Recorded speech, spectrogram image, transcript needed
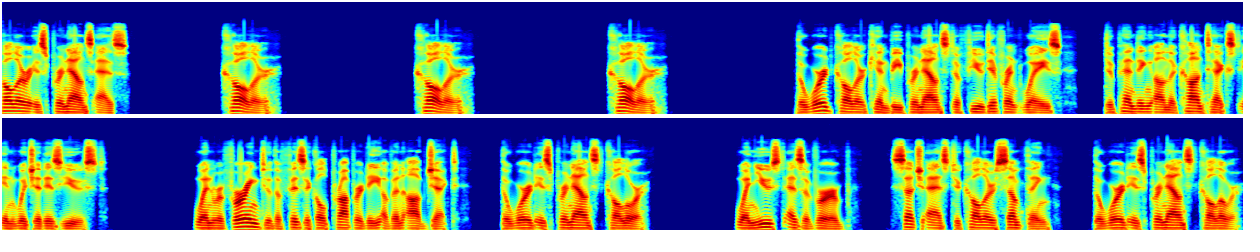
Color is pronounced as color, color, color. The word color can be pronounced a few different ways, depending on the context in which it is used. When referring to the physical property of an object, the word is pronounced color. When used as a verb, such as to color something, the word is pronounced color.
